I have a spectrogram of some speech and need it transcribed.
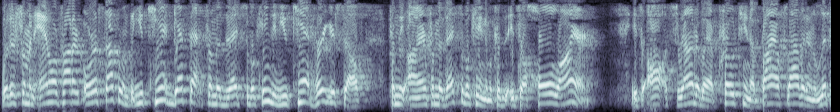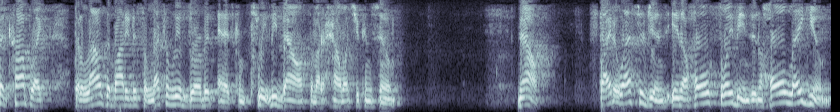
whether it's from an animal product or a supplement. But you can't get that from the vegetable kingdom. You can't hurt yourself from the iron from the vegetable kingdom because it's a whole iron. It's all surrounded by a protein, a bioflavin, and a lipid complex that allows the body to selectively absorb it, and it's completely balanced no matter how much you consume. Now, phytoestrogens in a whole soybeans, in whole legumes,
